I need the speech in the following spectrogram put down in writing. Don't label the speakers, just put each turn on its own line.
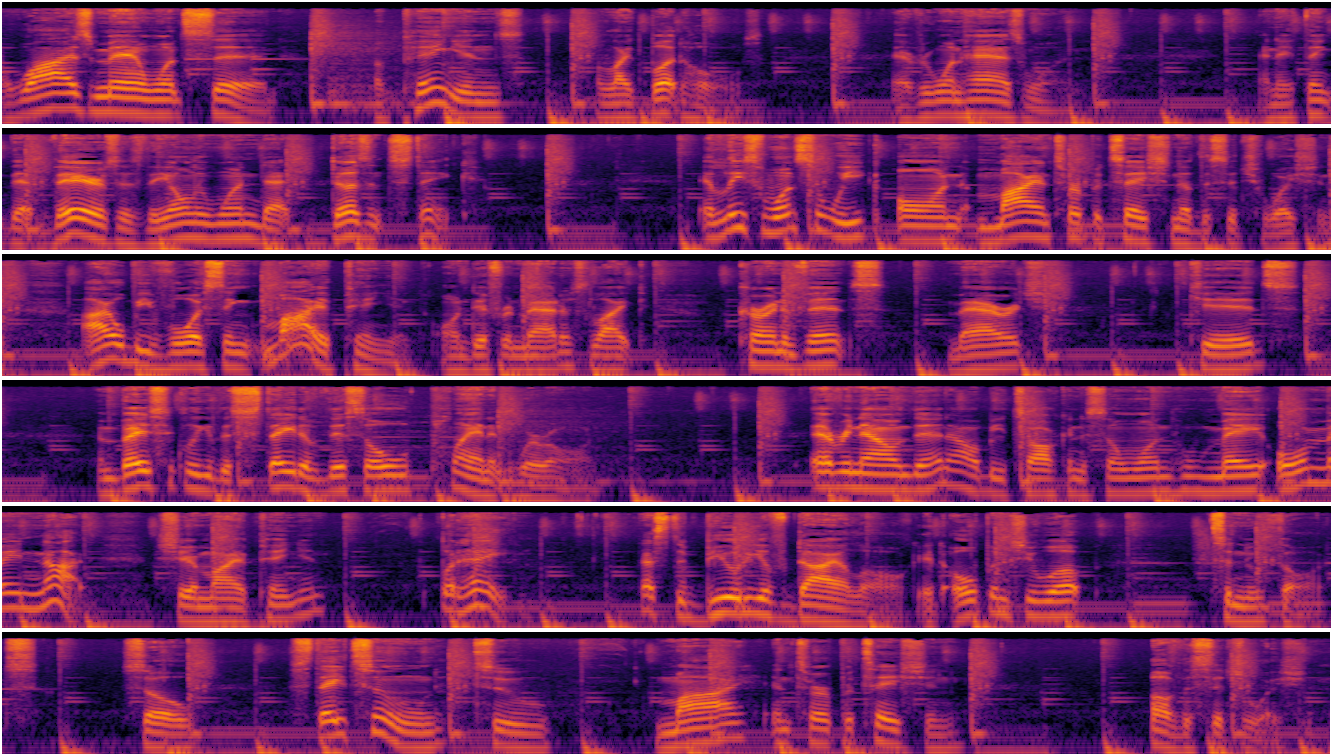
A wise man once said, Opinions are like buttholes. Everyone has one. And they think that theirs is the only one that doesn't stink. At least once a week on my interpretation of the situation, I will be voicing my opinion on different matters like current events, marriage, kids, and basically the state of this old planet we're on. Every now and then, I'll be talking to someone who may or may not share my opinion. But hey, that's the beauty of dialogue. It opens you up to new thoughts. So stay tuned to my interpretation of the situation.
